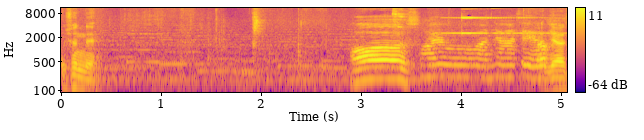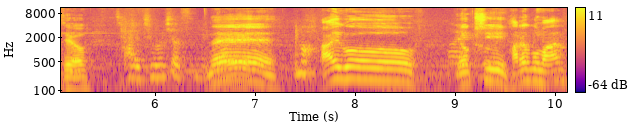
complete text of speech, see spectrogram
오셨네. 아, 아유 안녕하세요. 안녕하세요. 잘 주무셨습니까? 네. 아이고, 역시 다르구만.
